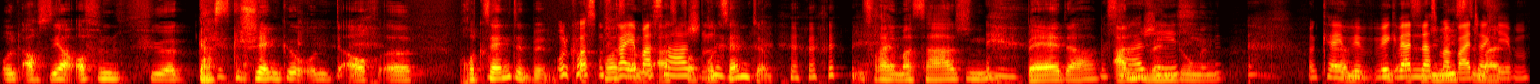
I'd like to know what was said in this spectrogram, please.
und auch sehr offen für Gastgeschenke und auch äh, Prozente bin. Und kostenfreie Massagen. Prozente. Freie Massagen, Bäder, Massages. Anwendungen. Okay, Ähm, wir, wir werden das mal nächste Mal- weitergeben.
